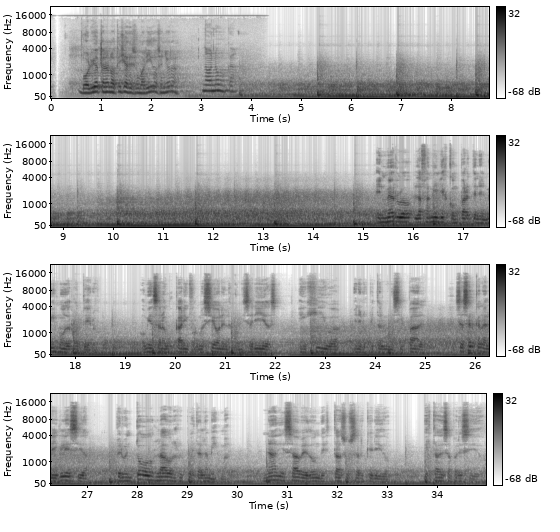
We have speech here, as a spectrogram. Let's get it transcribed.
¿Volvió a tener noticias de su marido, señora? No, nunca. En Merlo, las familias comparten el mismo derrotero comienzan a buscar información en las comisarías, en Jiva, en el hospital municipal, se acercan a la iglesia, pero en todos lados la respuesta es la misma. Nadie sabe dónde está su ser querido. Está desaparecido.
